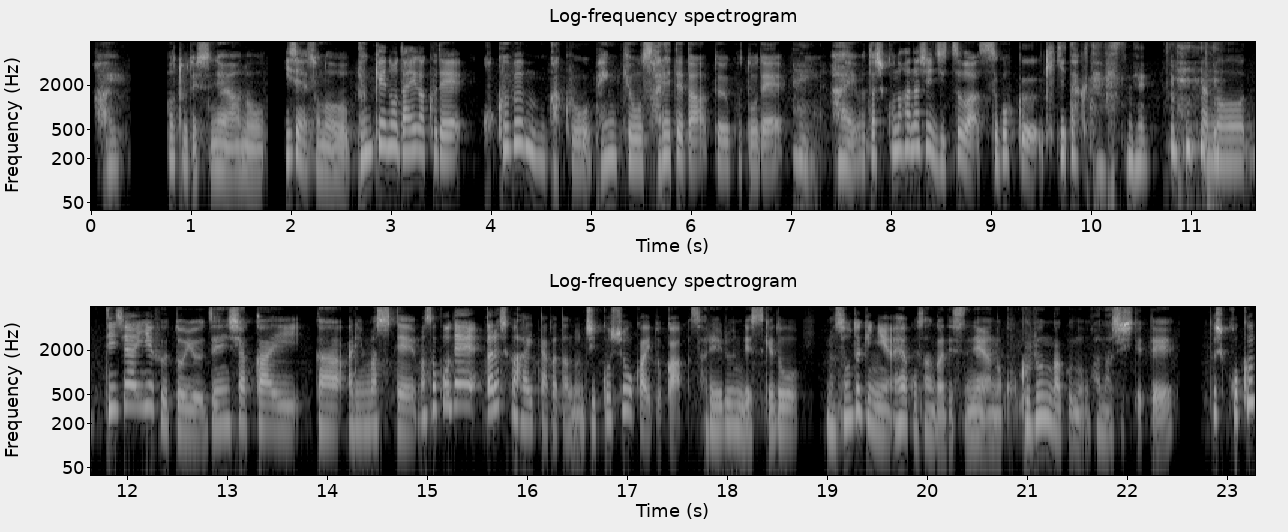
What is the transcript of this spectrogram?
はいあとですねあの以前その文系の大学で国文学を勉強されてたということで、はい、はい、私この話実はすごく聞きたくてですね。あの TGIF という全社会がありまして、まあ、そこで新しく入った方の自己紹介とかされるんですけど、まあ、その時に綾子さんがですねあの国文学のお話してて私国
